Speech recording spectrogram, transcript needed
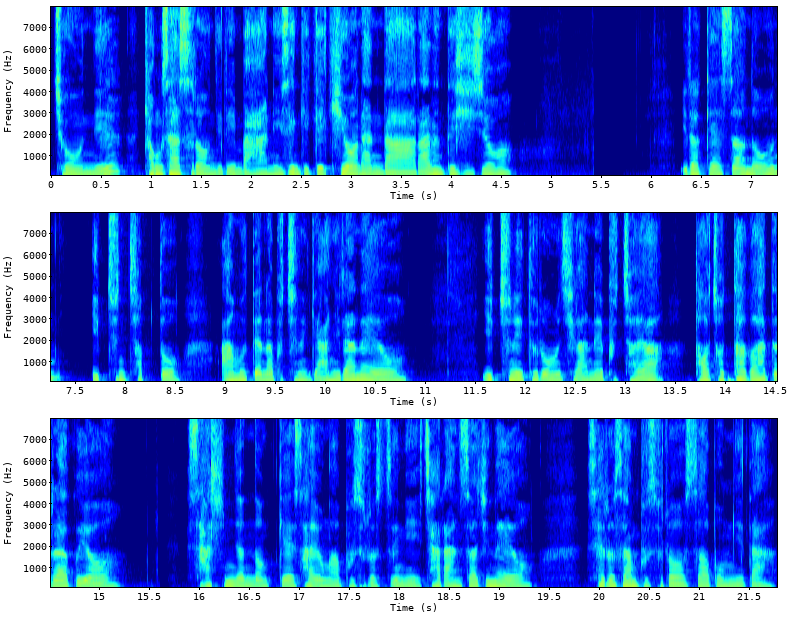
좋은 일, 경사스러운 일이 많이 생기길 기원한다 라는 뜻이죠. 이렇게 써놓은 입춘첩도 아무 때나 붙이는 게 아니라네요. 입춘이 들어오는 시간에 붙여야 더 좋다고 하더라고요. 40년 넘게 사용한 붓으로 쓰니 잘 안 써지네요. 새로 산 붓으로 써봅니다.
